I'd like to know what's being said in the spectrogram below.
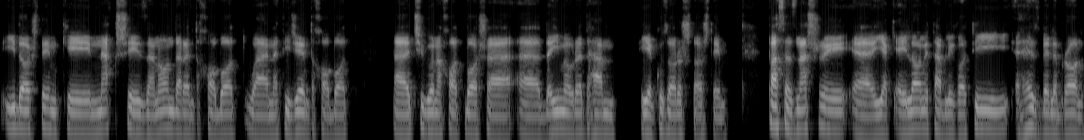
ای داشتیم که نقش زنان در انتخابات و نتیجه انتخابات چگونه خواد باشه در این مورد هم یک گزارش داشتیم. پس از نشر یک اعلان تبلیغاتی حزب لیبرال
